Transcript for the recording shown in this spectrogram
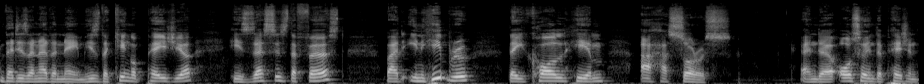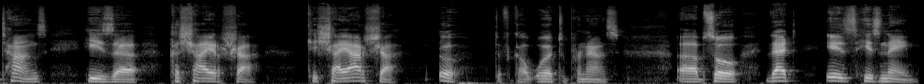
That is another name. He's the king of Persia. He's Xerxes the First, but in Hebrew they call him Ahasuerus, and uh, also in the Persian tongues he's uh, Kashayarsha. Kishayarsha. Oh, difficult word to pronounce. Uh, so that is his name.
